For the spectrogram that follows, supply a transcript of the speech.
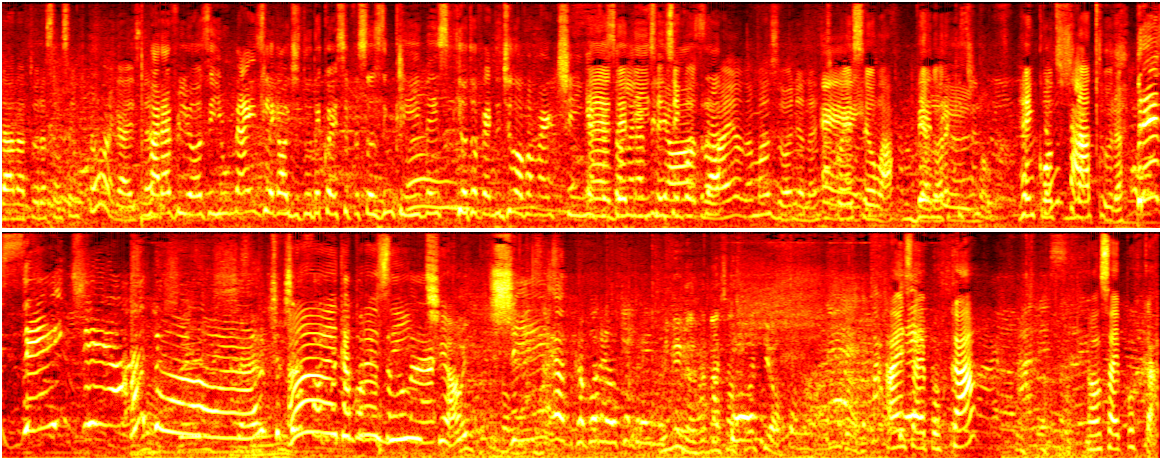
da, Natura são sempre tão legais, né? maravilhoso e o mais legal de tudo é conhecer pessoas incríveis que eu tô vendo de novo a Martinha, É, pessoa delícia, a gente se maravilhosa. encontrou lá na Amazônia, né? A gente É, conheceu lá. E beleza. agora aqui de novo. Reencontros Então de tá. Natura. Presente! Ai, foto, tem acabou celular. presente, ó. Gente, acabou não, eu quebrei Menina, vai passar por aqui, ó. Aí sai por cá. Vamos sair por cá.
